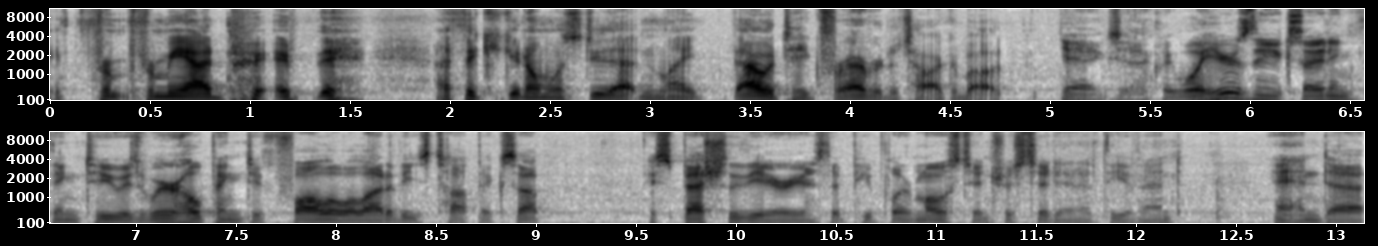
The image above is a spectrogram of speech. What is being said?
if, for for me, I'd. If they, I think you could almost do that in like that would take forever to talk about. Yeah, exactly. Well, here's the exciting thing too: is we're hoping to follow a lot of these topics up, especially the areas that people are most interested in at the event, and uh,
